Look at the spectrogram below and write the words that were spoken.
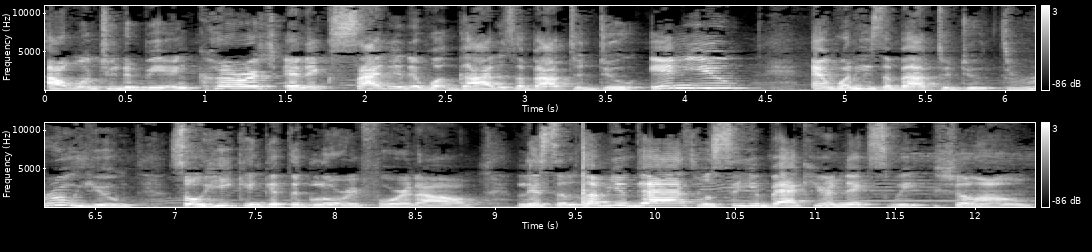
I want you to be encouraged and excited at what God is about to do in you and what he's about to do through you so he can get the glory for it all. Listen, love you guys. We'll see you back here next week. Shalom.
